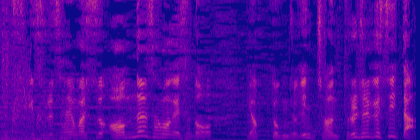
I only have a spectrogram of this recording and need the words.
특수 기술을 사용할 수 없는 상황에서도 역동적인 전투를 즐길 수 있다.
